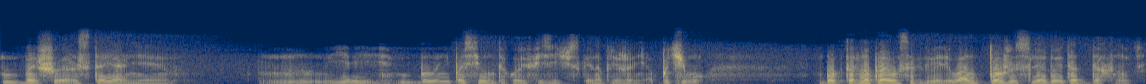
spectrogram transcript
большое расстояние. Ей было не по силам такое физическое напряжение. Почему? Доктор направился к двери. Вам тоже следует отдохнуть.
